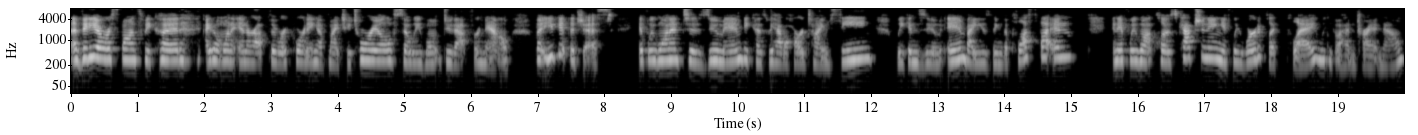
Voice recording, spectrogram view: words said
a video response, we could. I don't want to interrupt the recording of my tutorial, so we won't do that for now. But you get the gist. If we wanted to zoom in because we have a hard time seeing, we can zoom in by using the plus button. And if we want closed captioning, if we were to click play, we can go ahead and try it now.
